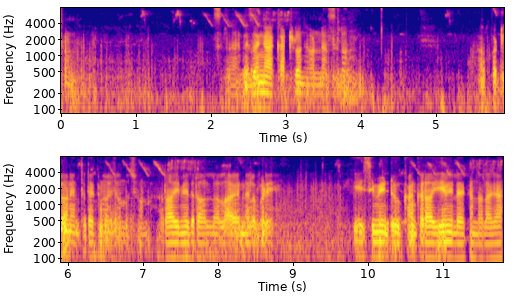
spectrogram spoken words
చూడండి. అసలు నిజంగా కట్టడం చూడండి అసలు. అప్పట్లోనే ఎంత టెక్నాలజీ ఉందో చూడండి. రాయి మీద రాళ్ళు అలాగే నిలబడి ఏ సిమెంటు కంకర ఏమీ లేకుండా అలాగా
